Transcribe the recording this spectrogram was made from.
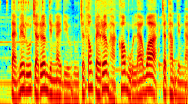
ๆ แต่ไม่รู้จะเริ่มยังไงเดี๋ยวหนูจะต้องไปเริ่มหาข้อมูลแล้วว่าจะทำยังไง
